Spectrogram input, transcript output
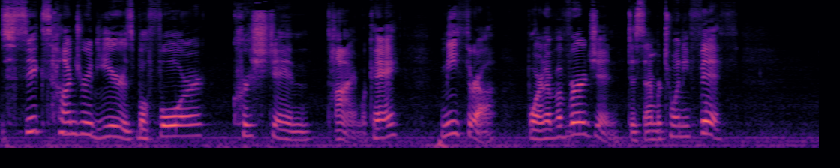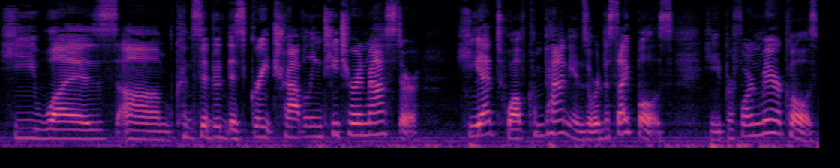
600 years before Christian time, okay? Mithra, born of a virgin, December 25th. He was um, considered this great traveling teacher and master. He had 12 companions or disciples. He performed miracles.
